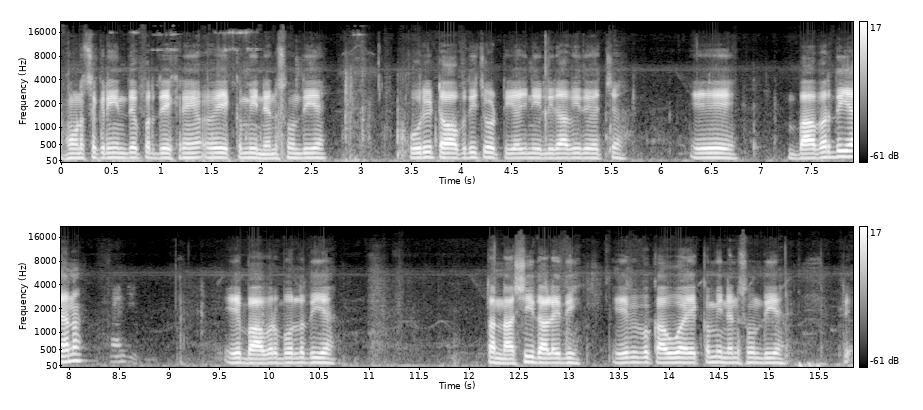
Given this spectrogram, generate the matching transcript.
ਹੁਣ ਸਕਰੀਨ ਦੇ ਉੱਪਰ ਦੇਖ ਰਹੇ ਹੋ ਇਹ 1 ਮਹੀਨੇ ਨੂੰ ਸੁੰਦੀ ਹੈ। ਪੂਰੀ ਟੌਪ ਦੀ ਝੋਟੀ ਹੈ ਜੀ ਨੀਲੀ ਰਾਵੀ ਦੇ ਵਿੱਚ। ਇਹ ਬਾਬਰ ਦੀ ਹੈ ਨਾ? ਹਾਂਜੀ। ਇਹ ਬਾਬਰ ਬੁੱਲ ਦੀ ਹੈ। ਧੰਨਾ ਸ਼ਹੀਦ ਵਾਲੇ ਦੀ। ਇਹ ਵੀ ਵਿਕਾਊ ਹੈ 1 ਮਹੀਨੇ ਨੂੰ ਸੁੰਦੀ ਹੈ ਤੇ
